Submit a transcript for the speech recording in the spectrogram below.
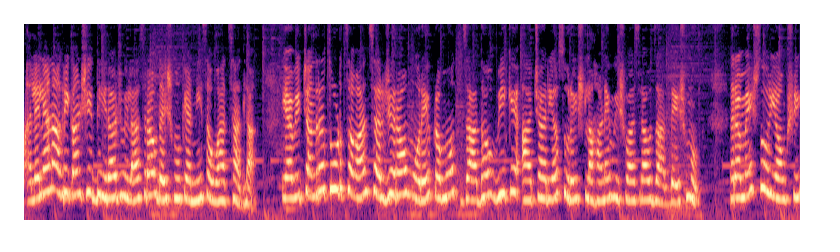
आलेल्या नागरिकांशी धीरज विलासराव देशमुख यांनी संवाद साधला. यावेळी चंद्रचूड चव्हाण सर्जेराव मोरे प्रमोद जाधव व्ही के आचार्य सुरेश लहाणे विश्वासराव जा देशमुख रमेश सूर्यवंशी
